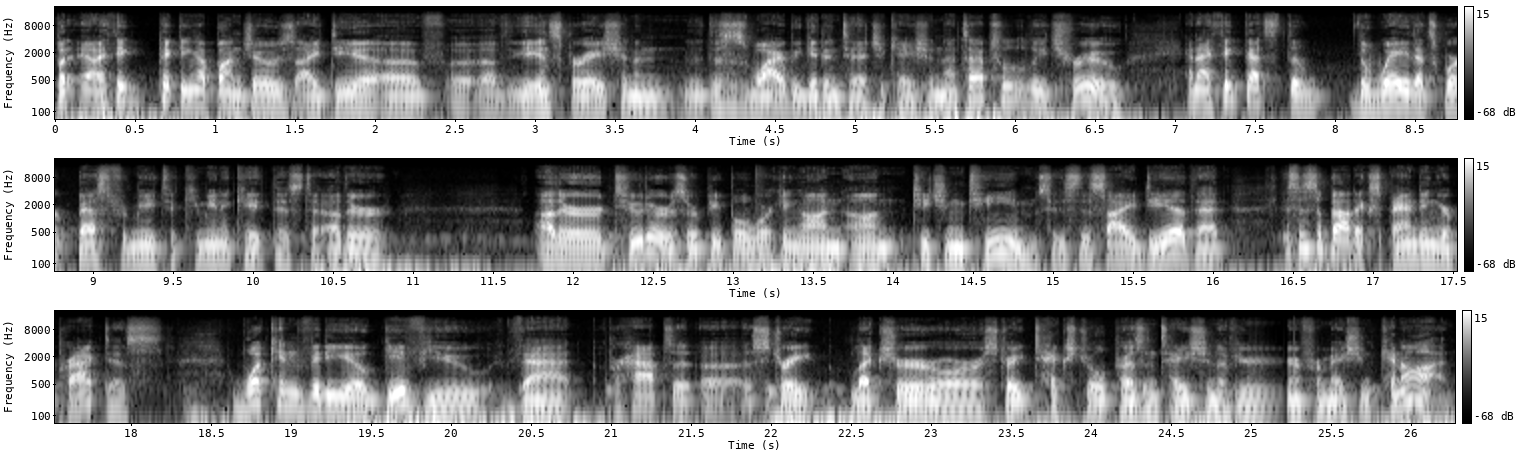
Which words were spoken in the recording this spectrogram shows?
But I think picking up on Joe's idea of uh, of the inspiration, and this is why we get into education. That's absolutely true, and I think that's the the way that's worked best for me to communicate this to other other tutors or people working on on teaching teams is this idea that this is about expanding your practice. What can video give you that perhaps a, a straight lecture or a straight textual presentation of your information cannot?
